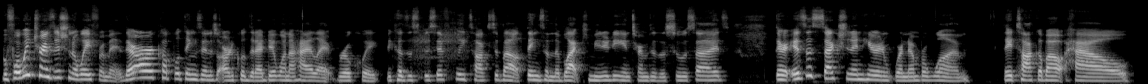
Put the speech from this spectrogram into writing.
before we transition away from it, there are a couple things in this article that I did want to highlight real quick because it specifically talks about things in the Black community in terms of the suicides. There is a section in here where, number one, they talk about how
